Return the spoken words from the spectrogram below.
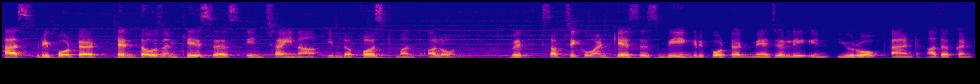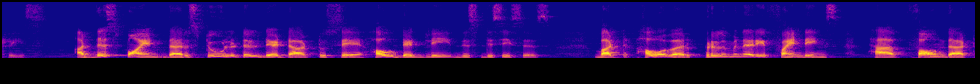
has reported 10,000 cases in China in the first month alone, with subsequent cases being reported majorly in Europe and other countries. At this point, there is too little data to say how deadly this disease is. But however, preliminary findings have found that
